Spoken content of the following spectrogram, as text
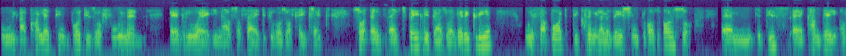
we are collecting bodies of women everywhere in our society because of hatred. So as, as faith leaders were very clear, we support decriminalization because also um, this uh, campaign of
